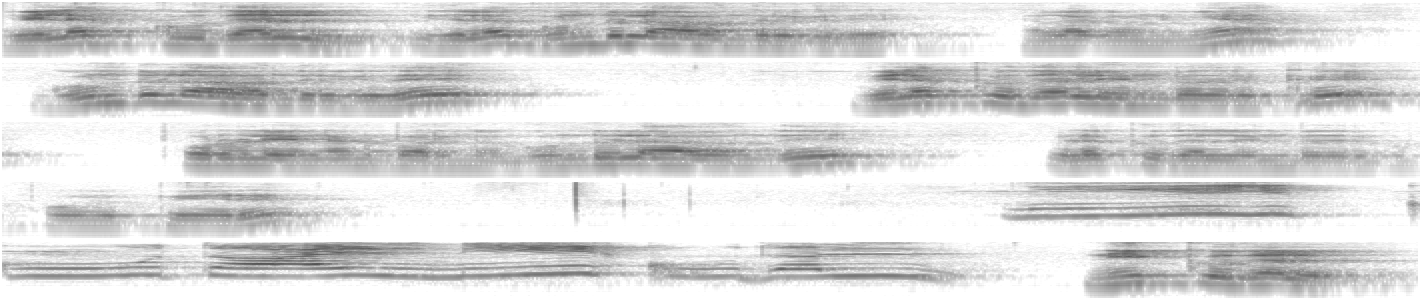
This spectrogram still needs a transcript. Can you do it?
விளக்குதல் இதில் குண்டுலா வந்திருக்குது. நல்லா கவனிங்க. குண்டுலா வந்திருக்குது. விளக்குதல் என்பதற்கு பொருள் என்னன்னு பாருங்கள் குண்டுலா வந்து விளக்குதல் என்பதற்கு பேர். நீக்குதல்.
